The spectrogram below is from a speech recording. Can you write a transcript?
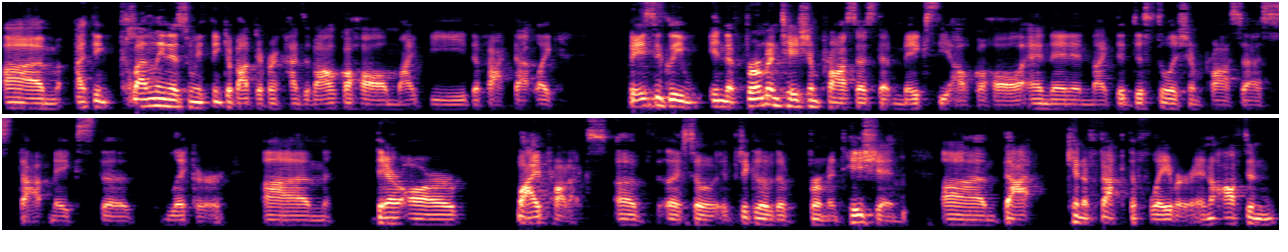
um, I think cleanliness, when we think about different kinds of alcohol, might be the fact that like basically in the fermentation process that makes the alcohol and then in like the distillation process that makes the liquor um, there are byproducts of like so in particular the fermentation um, that can affect the flavor and often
